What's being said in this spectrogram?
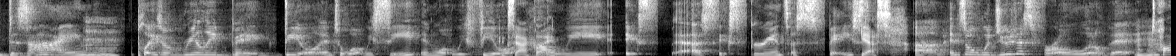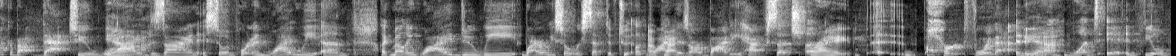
But design plays a really big deal into what we see and what we feel, Exactly. how we ex- experience a space. Yes. Um, and so, would you just for a little bit talk about that too? Why Mm-hmm. Yeah. design is so important, and why we, um, like Melly, why do we? Why are we so receptive to it? Like, why does our body have such a right. heart for that and Yeah. want, want it and feel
